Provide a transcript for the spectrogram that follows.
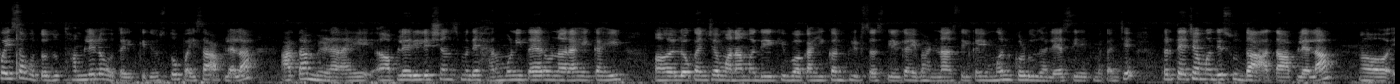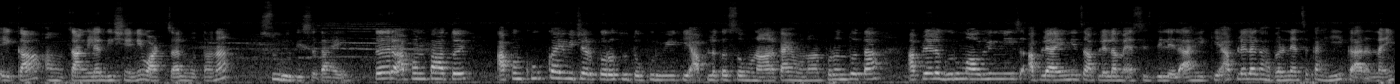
पैसा होता जो थांबलेला होता इतके दिवस तो पैसा आपल्याला आता मिळणार आहे. आपल्या रिलेशन्समध्ये हार्मोनी तयार होणार आहे. काही लोकांच्या मनामध्ये किंवा काही कन्फ्लिक्ट्स असतील काही भांडणं असतील काही मन कडू झाले असतील एकमेकांचे तर त्याच्यामध्ये सुद्धा आता आपल्याला एका चांगल्या दिशेने वाटचाल होताना सुरू दिसत आहे. तर आपण पाहतोय आपण खूप काही विचार करत होतो पूर्वी की आपलं कसं होणार काय होणार. परंतु आता आपल्याला गुरुमाऊलींनीच आपल्या आईनीच आपल्याला मेसेज दिलेला आहे की आपल्याला घाबरण्याचं काहीही कारण नाही.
